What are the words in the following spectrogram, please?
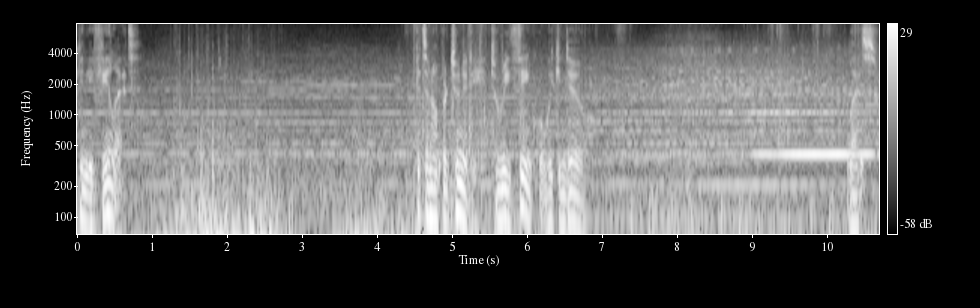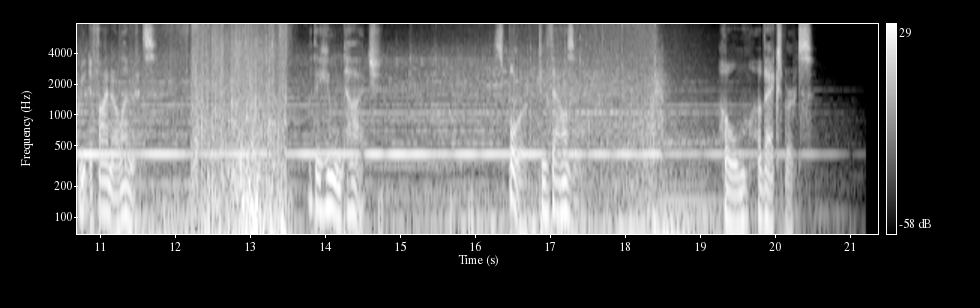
Can you feel it? It's an opportunity to rethink what we can do. Let's redefine our limits with a human touch. Sport 2000, home of experts.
